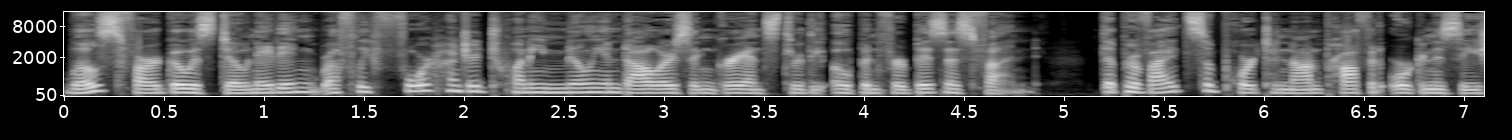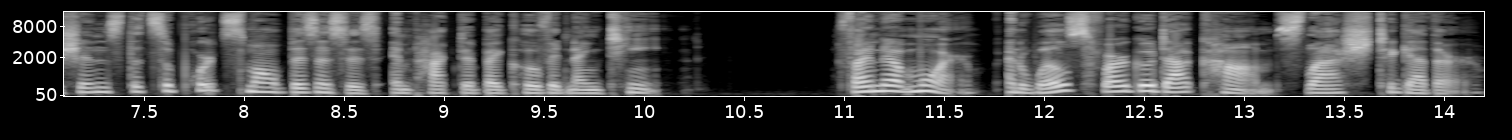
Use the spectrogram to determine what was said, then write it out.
Wells Fargo is donating roughly $420 million in grants through the Open for Business Fund that provides support to nonprofit organizations that support small businesses impacted by COVID-19. Find out more at wellsfargo.com/together.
